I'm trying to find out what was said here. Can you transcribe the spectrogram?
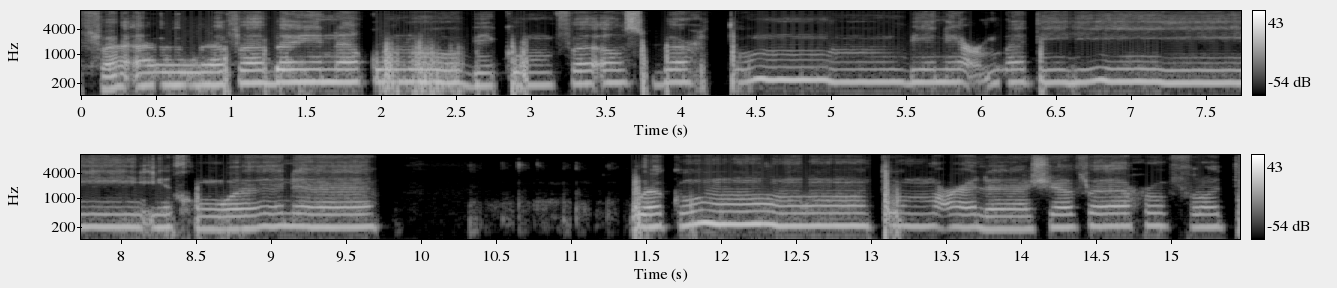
فألف بين قلوبكم فأصبحتم بنعمته إخوانا وكنتم على شفا حفرة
